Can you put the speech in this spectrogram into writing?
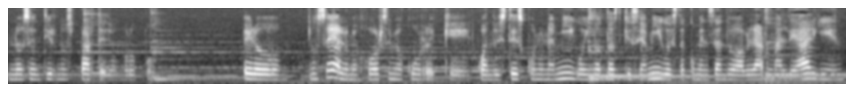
no sentirnos parte de un grupo. Pero no sé, a lo mejor se me ocurre que cuando estés con un amigo y notas que ese amigo está comenzando a hablar mal de alguien,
